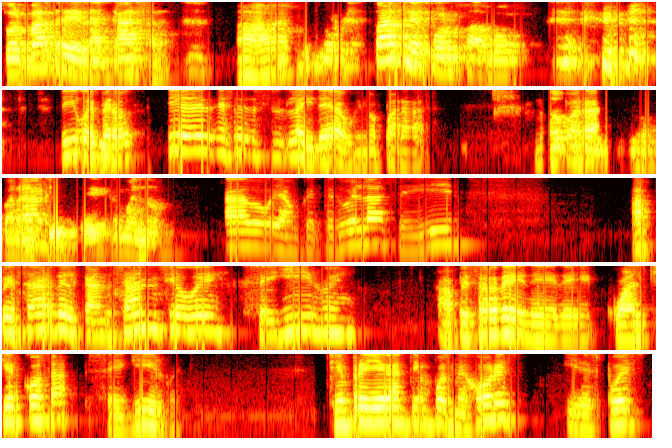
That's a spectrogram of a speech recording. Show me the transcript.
Por parte de la casa. Ajá. Pase, por favor. Sí, güey, pero sí, esa es la idea, güey, no parar. No, parar. No parar. Bueno. Aunque te duela, seguir a pesar del cansancio, güey, seguir, güey. A pesar de, cualquier cosa, seguir, güey. Siempre llegan tiempos mejores y después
